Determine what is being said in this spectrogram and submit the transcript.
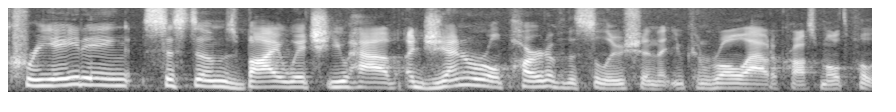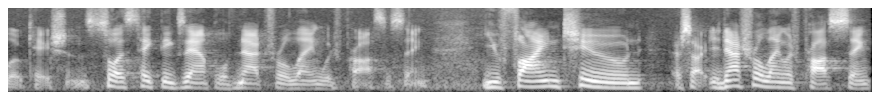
creating systems by which you have a general part of the solution that you can roll out across multiple locations. So let's take the example of natural language processing. You fine tune, sorry, natural language processing,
